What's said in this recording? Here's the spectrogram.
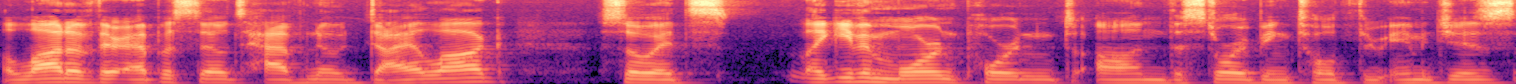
A lot of their episodes have no dialogue, so it's like even more important on the story being told through images,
